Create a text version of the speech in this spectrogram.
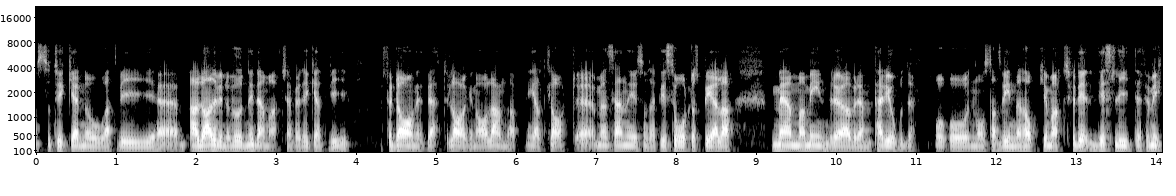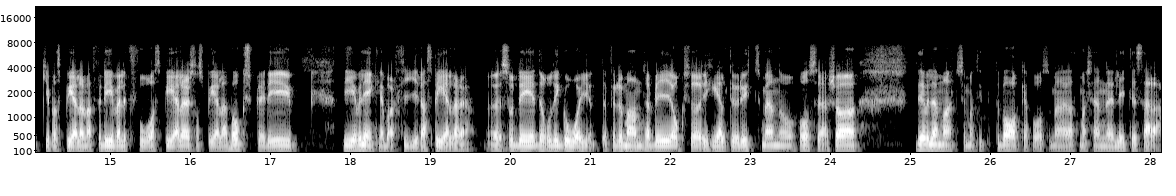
så tycker jag nog att vi, uh, ja, då hade vi nog vunnit den matchen. För jag tycker att vi för dagen är ett bättre lag än Arlanda, helt klart. Uh, men sen är det som sagt det är svårt att spela med man mindre över en period och, och någonstans vinna en hockeymatch. För det, det sliter för mycket på spelarna. För det är väldigt få spelare som spelar boxplay. Det är ju det är väl egentligen bara fyra spelare. Eh, så det, och det går ju inte för de andra blir också helt ur rytmen och, och sådär. Så det är väl en match som man tittar tillbaka på som är att man känner lite så här.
